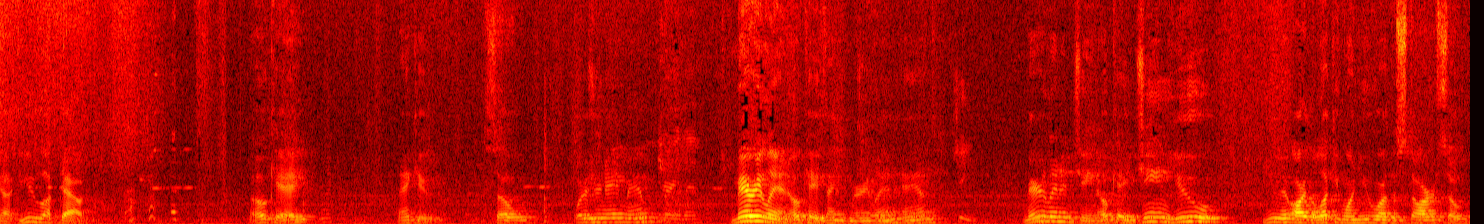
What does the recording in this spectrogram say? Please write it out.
Yeah, you lucked out. Okay. Thank you. So, what is your name, ma'am? Mary Lynn. Mary Lynn. Okay, thank you, Mary Lynn. And Jean. Mary Lynn and Jean. Okay, Jean, you you are the lucky one. You are the star. So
